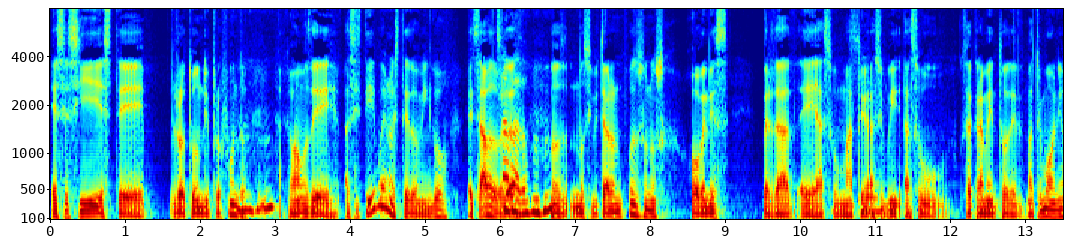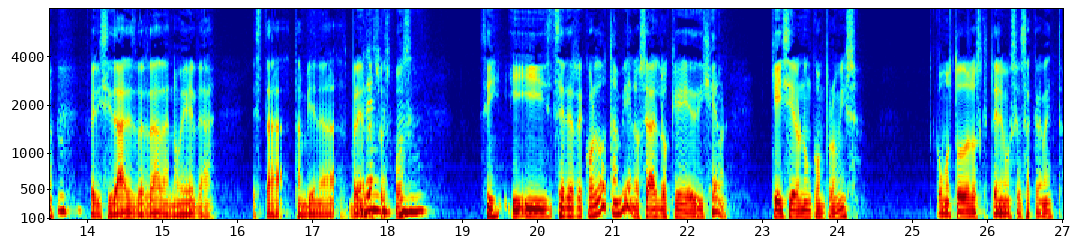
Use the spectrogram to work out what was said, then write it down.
ese sí, este rotundo y profundo. Acabamos de asistir, bueno, este domingo, el sábado, ¿verdad? Nos, nos invitaron, pues, unos jóvenes, ¿verdad? Eh, a su matri- Sí. a su a su sacramento del matrimonio. Felicidades, ¿verdad? A Noel, a, está también a Brenda, su esposa. Sí, y, y se les recordó también, o sea, lo que dijeron, que hicieron un compromiso, como todos los que tenemos el sacramento,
